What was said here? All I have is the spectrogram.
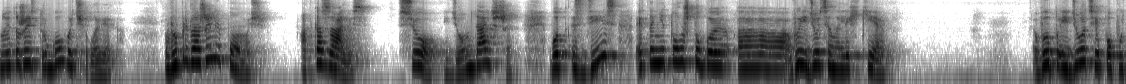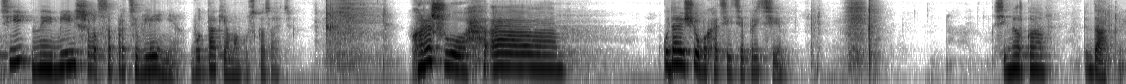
но это жизнь другого человека. Вы предложили помощь, отказались. Все, идем дальше. Вот здесь это не то, чтобы э, вы идете налегке. Вы идете по пути наименьшего сопротивления. Вот так я могу сказать. Хорошо. Э, куда еще вы хотите прийти? Семерка педаклей.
